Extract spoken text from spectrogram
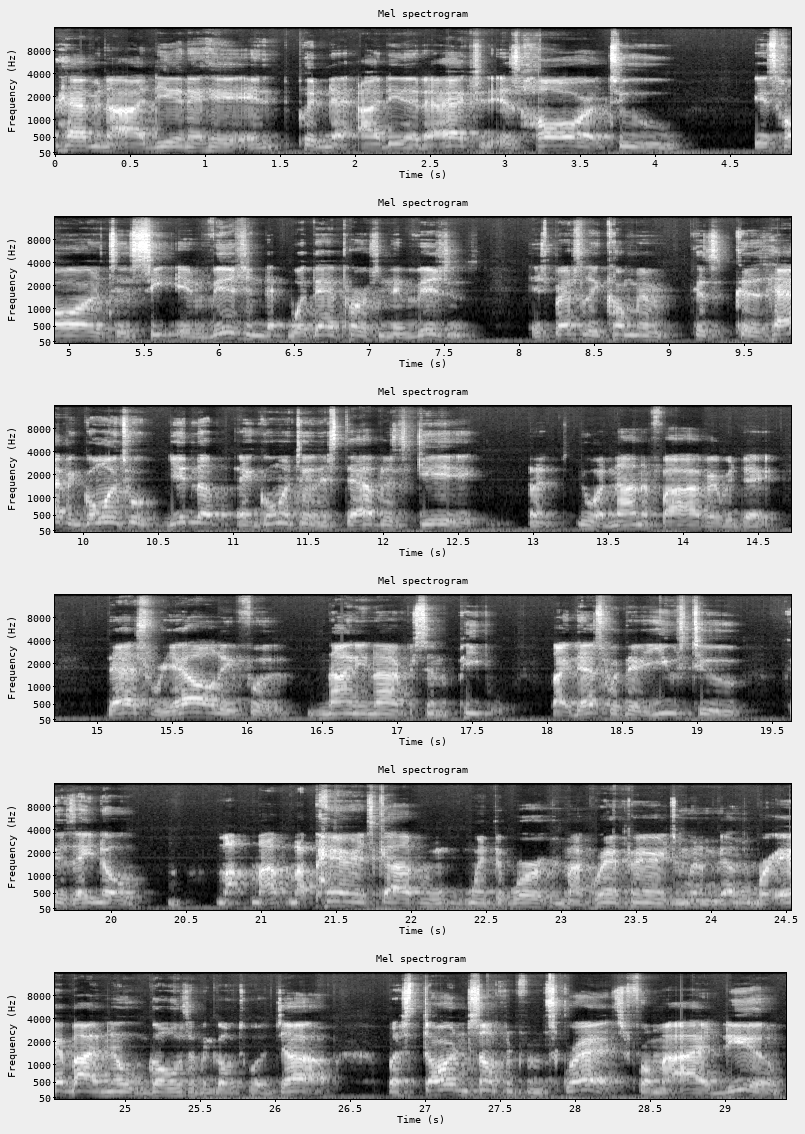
having an idea in their head and putting that idea into action, it's hard to it's hard to see envision that, what that person envisions, especially coming because because having going to getting up and going to an established gig, uh, do a nine to five every day, that's reality for ninety nine percent of people. Like that's what they're used to because they know. My, my, my parents got went to work. My grandparents went and got to work. Everybody know goes up and go to a job. But starting something from scratch from an idea,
